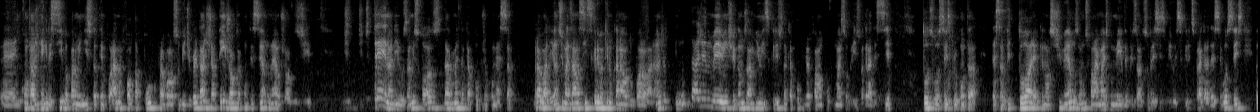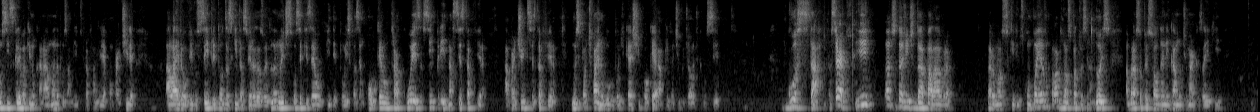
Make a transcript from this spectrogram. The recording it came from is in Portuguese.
é, em contagem regressiva para o início da temporada, falta pouco para a bola subir de verdade, já tem jogos acontecendo, né, os jogos de, de, de treino ali, os amistosos, mas daqui a pouco já começa para valer. Antes de mais nada, se inscreva aqui no canal do Bola Laranja. Tem novidade aí no meio, hein? Chegamos a mil inscritos. Daqui a pouco a gente vai falar um pouco mais sobre isso. Agradecer todos vocês por conta dessa vitória que nós tivemos. Vamos falar mais no meio do episódio sobre esses mil inscritos para agradecer vocês. Então se inscreva aqui no canal, manda para os amigos, para a família, compartilha a live ao vivo sempre todas as quintas-feiras às oito da noite. Se você quiser ouvir depois fazendo qualquer outra coisa, sempre na sexta-feira, a partir de sexta-feira, no Spotify, no Google Podcast, em qualquer aplicativo de áudio que você gostar, tá certo? E antes da gente dar a palavra para os nossos queridos companheiros, vamos falar dos nossos patrocinadores. Abraço ao pessoal da NK Multimarcas aí que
